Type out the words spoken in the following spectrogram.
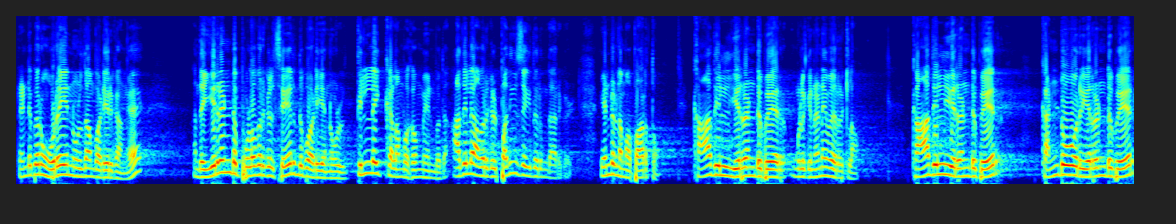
ரெண்டு பேரும் ஒரே நூல் தான் பாடியிருக்காங்க. அந்த இரண்டு புலவர்கள் சேர்ந்து பாடிய நூல் தில்லை கலம்பகம் என்பது. அதில் அவர்கள் பதிவு செய்திருந்தார்கள் என்று நம்ம பார்த்தோம். காதில் இரண்டு பேர் உங்களுக்கு நினைவு இருக்கலாம். காதில் இரண்டு பேர் கண்டோர் இரண்டு பேர்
